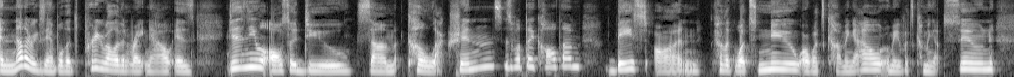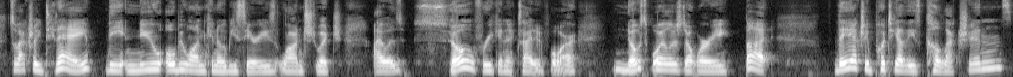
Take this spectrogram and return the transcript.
Another example that's pretty relevant right now is Disney will also do some collections, is what they call them, based on kind of like what's new or what's coming out or maybe what's coming up soon. So actually today, the new Obi-Wan Kenobi series launched, which I was so freaking excited for. No spoilers, don't worry, but they actually put together these collections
